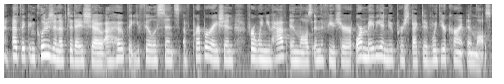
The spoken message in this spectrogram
At the conclusion of today's show, I hope that you feel a sense of preparation for when you have in laws in the future, or maybe a new perspective with your current in laws.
